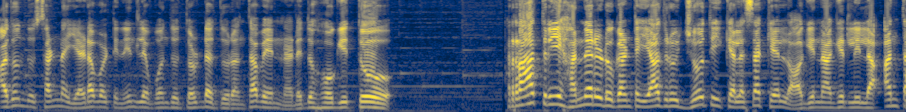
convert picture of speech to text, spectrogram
ಅದೊಂದು ಸಣ್ಣ ಎಡವಟ್ಟಿನಿಂದಲೇ ಒಂದು ದೊಡ್ಡ ದುರಂತವೇ ನಡೆದು ಹೋಗಿತ್ತು. ರಾತ್ರಿ ಹನ್ನೆರಡು ಗಂಟೆಯಾದರೂ ಜ್ಯೋತಿ ಕೆಲಸಕ್ಕೆ ಲಾಗಿನ್ ಆಗಿರಲಿಲ್ಲ ಅಂತ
